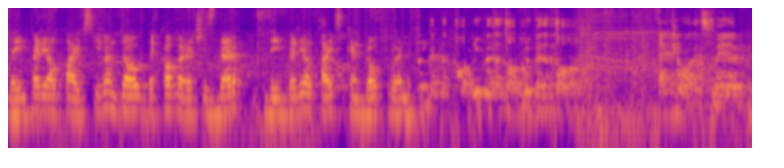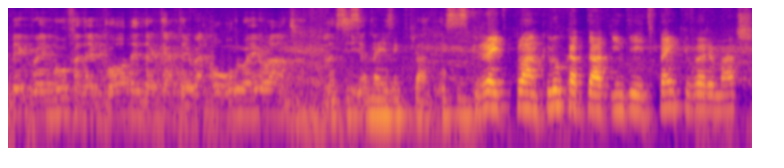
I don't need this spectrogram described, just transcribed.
the Imperial pikes. Even though the coverage is there, the Imperial pikes can go through anything. Look at the top, look at the top, look at the top. Eclairides made a big brain move and they brought in their cap. They ran all the way around. Let's This is it. amazing flank. This is great flank. Look at that indeed. Thank you very much,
